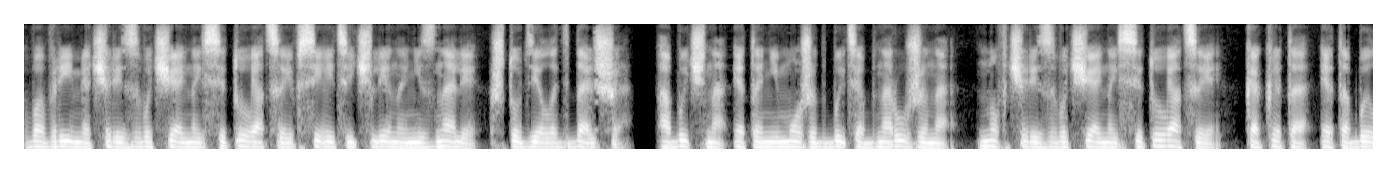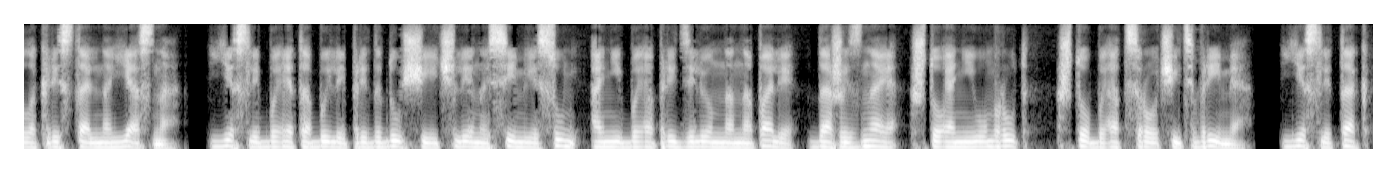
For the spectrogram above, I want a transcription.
Во время чрезвычайной ситуации все эти члены не знали, что делать дальше. Обычно это не может быть обнаружено, но в чрезвычайной ситуации, как это, это было кристально ясно. Если бы это были предыдущие члены семьи Сунь, они бы определенно напали, даже зная, что они умрут, чтобы отсрочить время. Если так,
